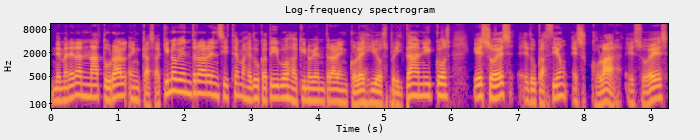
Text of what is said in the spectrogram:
de manera natural en casa. Aquí no voy a entrar en sistemas educativos, aquí no voy a entrar en colegios británicos, eso es educación escolar, eso es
